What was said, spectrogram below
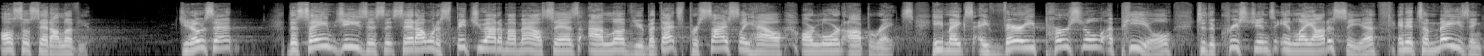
also said, I love you. Do you notice that? The same Jesus that said, I want to spit you out of my mouth says, I love you. But that's precisely how our Lord operates. He makes a very personal appeal to the Christians in Laodicea. And it's amazing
